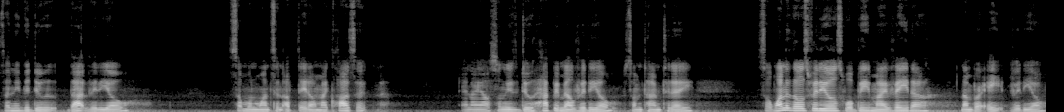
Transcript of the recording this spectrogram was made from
So I need to do that video. Someone wants an update on my closet. And I also need to do Happy Mail video sometime today. So one of those videos will be my Veda number 8 video.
